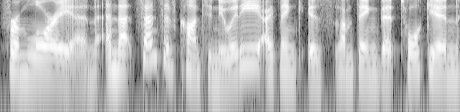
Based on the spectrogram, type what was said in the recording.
from Lorien. And that sense of continuity, I think, is something that Tolkien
